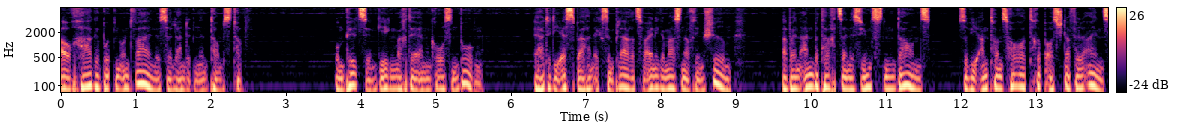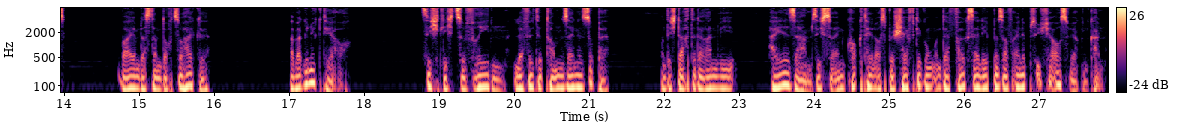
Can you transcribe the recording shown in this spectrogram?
Auch Hagebutten und Walnüsse landeten in Toms Topf. Um Pilze hingegen machte er einen großen Bogen. Er hatte die essbaren Exemplare zwar einigermaßen auf dem Schirm, aber in Anbetracht seines jüngsten Downs sowie Antons Horrortrip aus Staffel 1 war ihm das dann doch zu heikel. Aber genügte ja auch. Sichtlich zufrieden löffelte Tom seine Suppe. Und ich dachte daran, wie heilsam sich so ein Cocktail aus Beschäftigung und Erfolgserlebnis auf eine Psyche auswirken kann.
